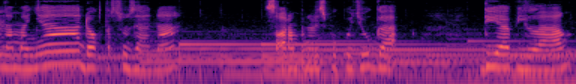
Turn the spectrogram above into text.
namanya Dr. Suzana, seorang penulis buku juga. Dia bilang,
